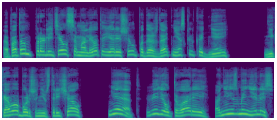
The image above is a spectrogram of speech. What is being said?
А потом пролетел самолет, и я решил подождать несколько дней. Никого больше не встречал? Нет, видел тварей, они изменились.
